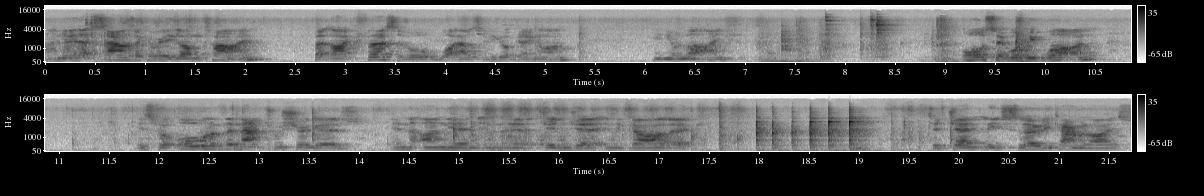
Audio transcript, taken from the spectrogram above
I know that sounds like a really long time, but like first of all, what else have you got going on in your life? Also, what we want is for all of the natural sugars in the onion, in the ginger, in the garlic to gently, slowly caramelize.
